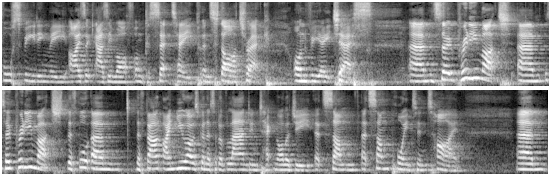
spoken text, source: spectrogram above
force feeding me Isaac Asimov on cassette tape and Star Trek on VHS. Um, so pretty much, um, so pretty much, the um, the found, I knew I was going to sort of land in technology at some at some point in time. Um,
